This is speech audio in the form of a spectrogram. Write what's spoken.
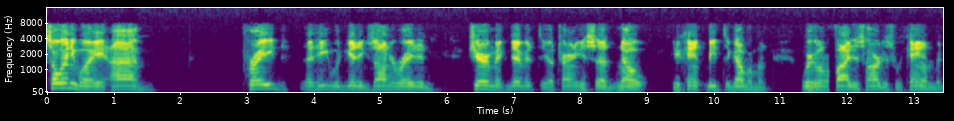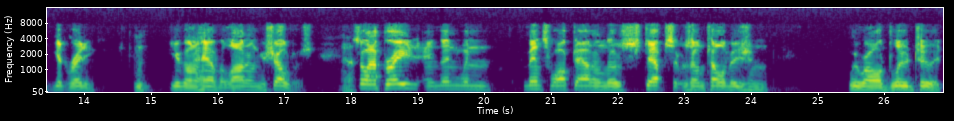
so anyway, I prayed that he would get exonerated. Jerry McDevitt, the attorney, said, "No, you can't beat the government. We're going to fight as hard as we can, but get ready. Hmm. You're going to have a lot on your shoulders." Yeah. So I prayed, and then when Vince walked out on those steps, it was on television. We were all glued to it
